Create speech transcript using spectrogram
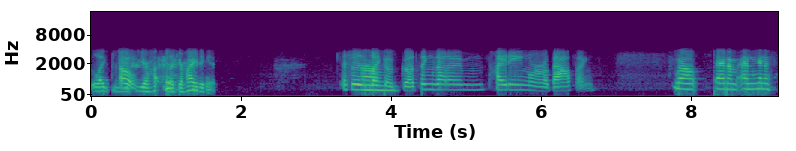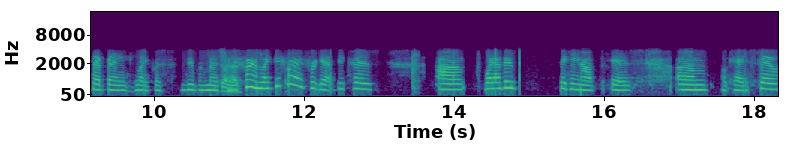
like Oh. you're hi- like you're hiding it. Is it like a Um, good thing that I'm hiding or a bad thing? Well, and I'm I'm gonna step in like with your permission before I'm like before I forget because um what I've been picking up is um okay, so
